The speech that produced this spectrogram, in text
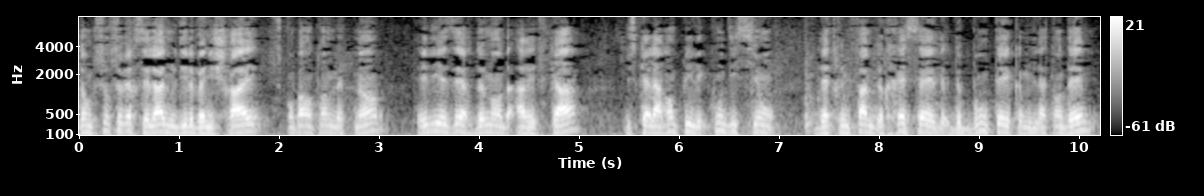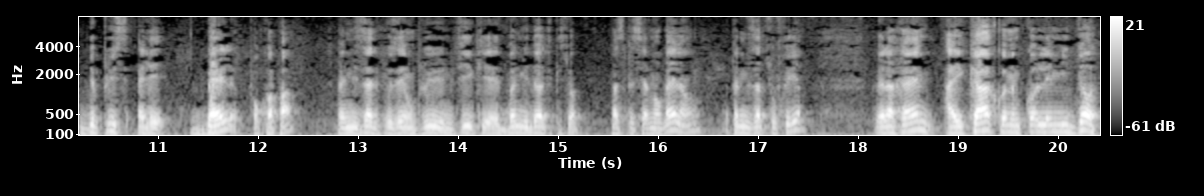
Donc sur ce verset-là, nous dit le Ben Ishraï, ce qu'on va entendre maintenant, Eliezer demande à Rivka, puisqu'elle a rempli les conditions d'être une femme de chesed, de bonté comme il l'attendait. De plus, elle est belle, pourquoi pas. C'est pas une misa d'épouser non plus une fille qui est de bonne midote, qui soit pas spécialement belle, hein, pas de de souffrir. la reine, Aïkar, les midot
